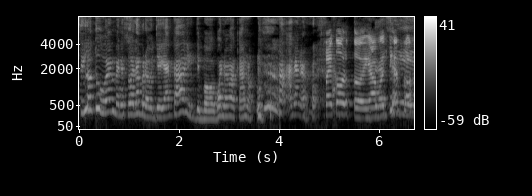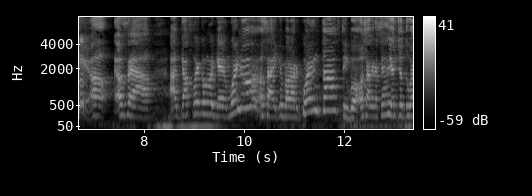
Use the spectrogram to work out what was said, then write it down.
sí lo tuve en Venezuela, pero llegué acá y tipo, bueno, acá no. acá no. Fue corto, digamos, el Sí, tiempo. o, o sea, acá fue como que, bueno, o sea, hay que pagar cuentas, tipo, o sea, gracias a Dios yo tuve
